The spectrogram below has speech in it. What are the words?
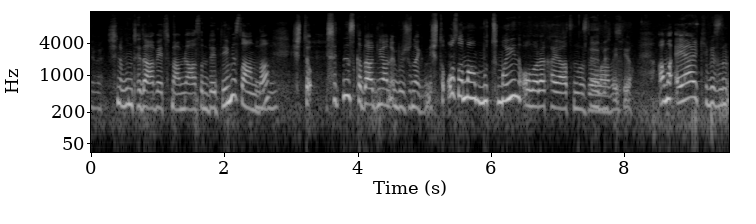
Evet. Şimdi bunu tedavi etmem lazım dediğimiz anda işte istediğiniz kadar dünyanın öbür ucuna gidin. İşte o zaman mutmain olarak hayatınız devam Evet. ediyor. Ama eğer ki bizim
